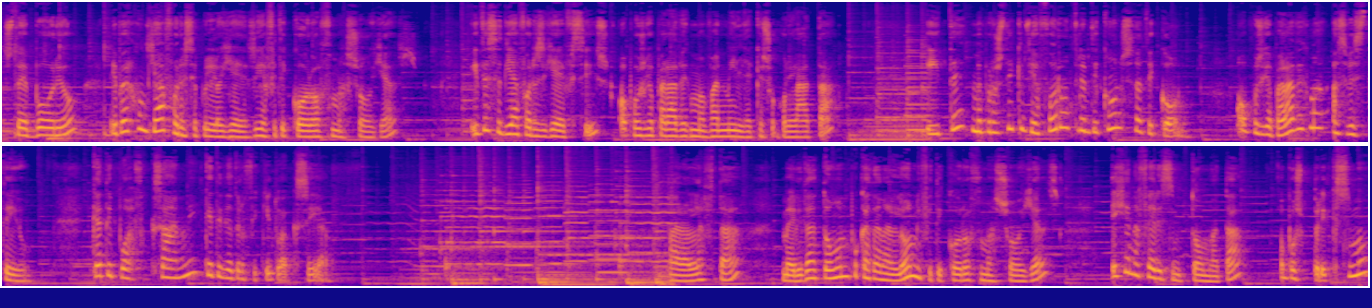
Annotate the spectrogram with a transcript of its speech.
Στο εμπόριο υπάρχουν διάφορες επιλογές για φυτικό ρόφημα σόγιας, είτε σε διάφορες γεύσεις, όπως για παράδειγμα βανίλια και σοκολάτα, είτε με προσθήκη διαφόρων θρεπτικών συστατικών, όπως για παράδειγμα ασβεστίου, κάτι που αυξάνει και τη διατροφική του αξία. Παρ' όλα αυτά, μερίδα ατόμων που καταναλώνει φυτικό ρόφημα σόγιας έχει αναφέρει συμπτώματα όπως πρίξιμο,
